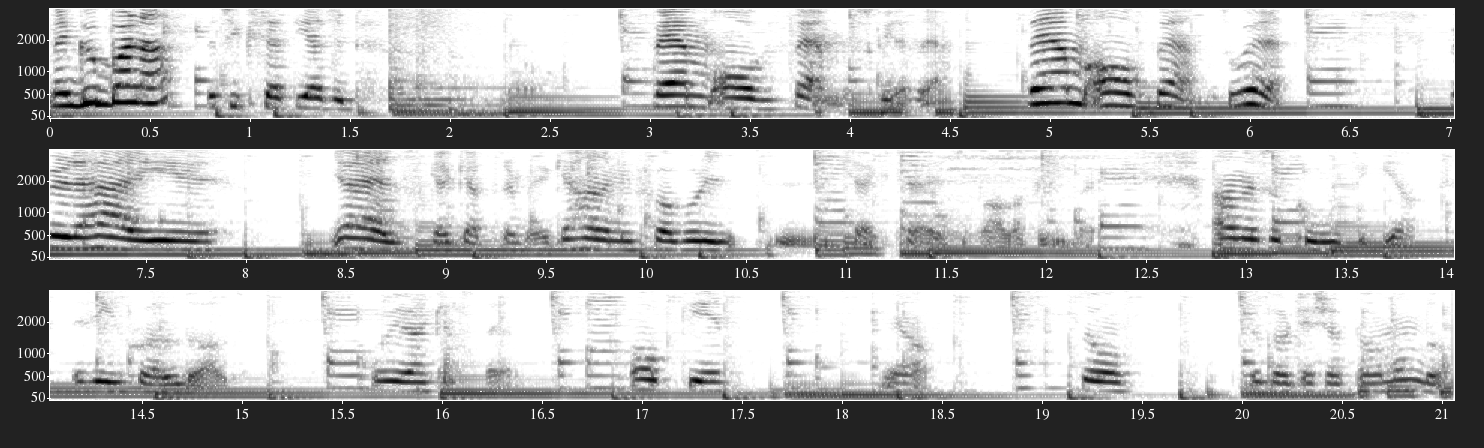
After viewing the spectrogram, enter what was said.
Men gubbarna betygsätter jag typ fem av fem skulle jag säga. Fem av fem, så är det. För det här är ju jag älskar Captain America. Han är min favoritkaraktär eh, i typ alla filmer. Han är så cool tycker jag. Med sin sköld och allt. Och hur han kastar den. Och eh, ja. Så såklart jag köpte honom då.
